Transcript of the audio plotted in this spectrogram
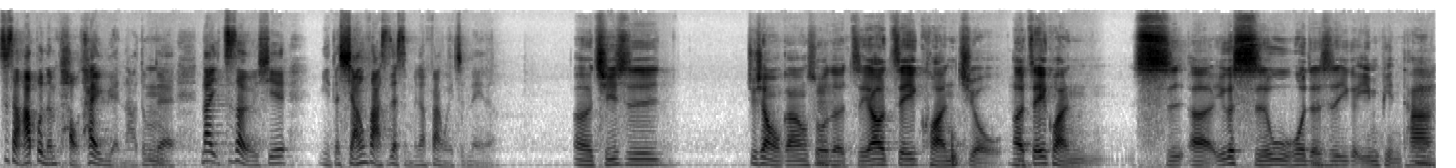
至少它不能跑太远啊，对不对？嗯、那至少有一些你的想法是在什么样范围之内呢？呃，其实就像我刚刚说的，嗯、只要这一款酒，呃，这一款食，呃，一个食物或者是一个饮品，它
